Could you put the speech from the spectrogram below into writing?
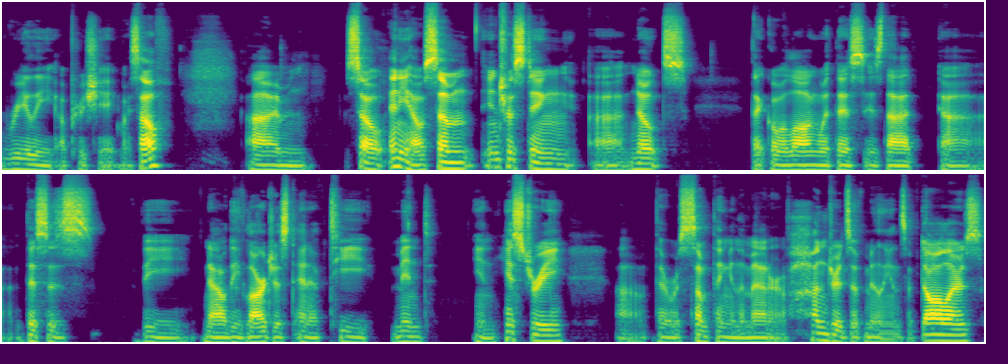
really appreciate myself. Um, so, anyhow, some interesting uh, notes that go along with this is that uh, this is the now the largest NFT mint in history. Uh, there was something in the manner of hundreds of millions of dollars.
